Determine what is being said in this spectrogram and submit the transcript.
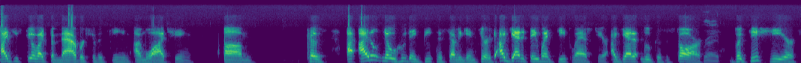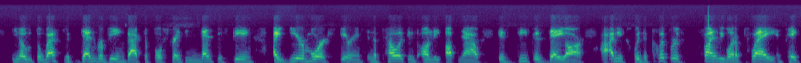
I just feel like the Mavericks are the team I'm watching. Um, because I, I don't know who they beat in the seven game series. I get it. They went deep last year. I get it. Luka's a star. Right. But this year, you know, the West with Denver being back to full strength and Memphis being a year more experienced and the Pelicans on the up now, as deep as they are. I mean, when the Clippers finally want to play and take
